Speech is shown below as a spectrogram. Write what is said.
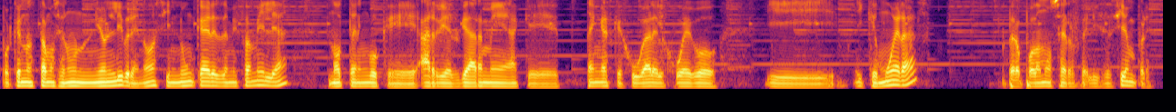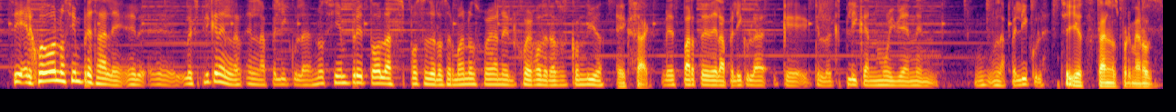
¿por qué no estamos en una unión libre, no? Si nunca eres de mi familia, no tengo que arriesgarme a que tengas que jugar el juego y, y que mueras, pero podemos ser felices siempre. Sí, el juego no siempre sale. el- eh, lo explican en la, en la película. No siempre todas las esposas de los hermanos juegan el juego de las escondidas. Exacto. Es parte de la película que, que lo explican muy bien en, en la película. Sí, esto está en los primeros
